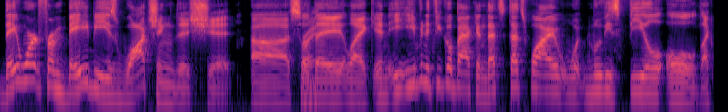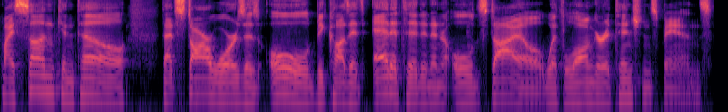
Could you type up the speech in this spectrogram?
they weren't from babies watching this shit. Uh, so Right. they like, and even if you go back and that's that's why what movies feel old. Like my son can tell that Star Wars is old because it's edited in an old style with longer attention spans.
